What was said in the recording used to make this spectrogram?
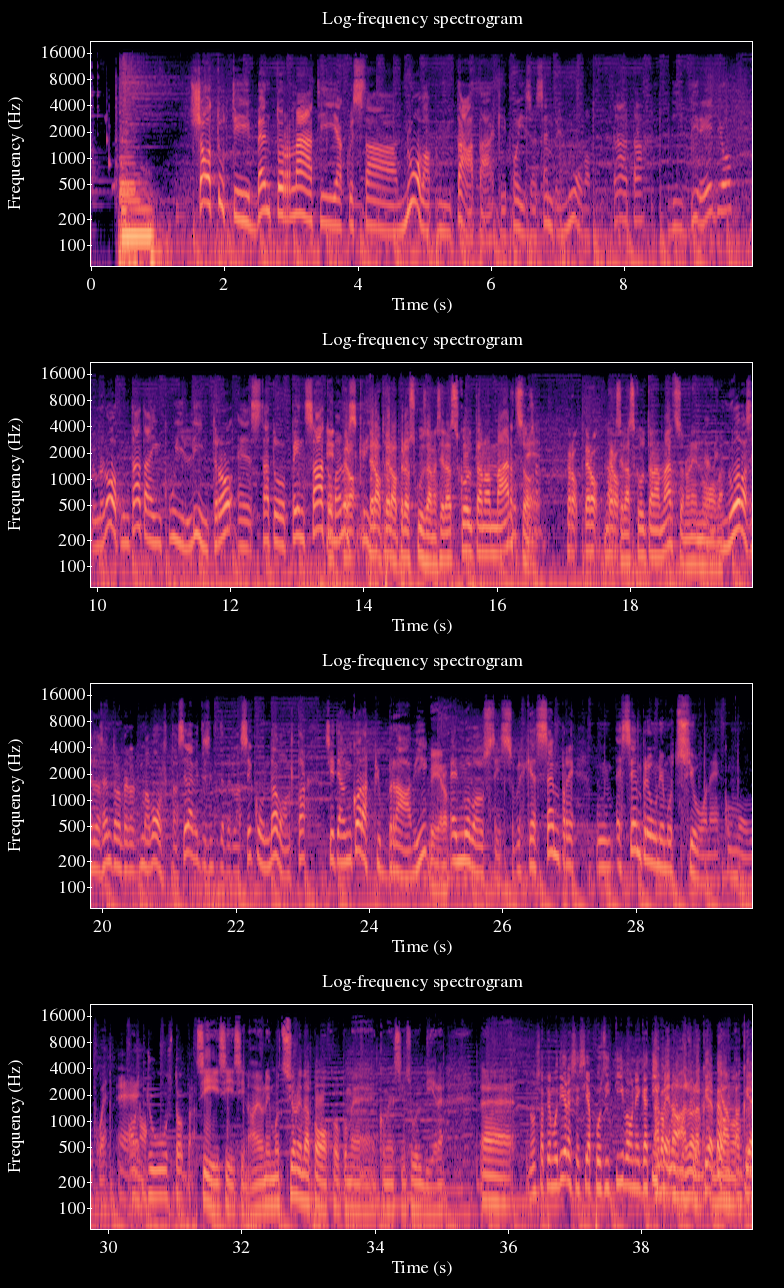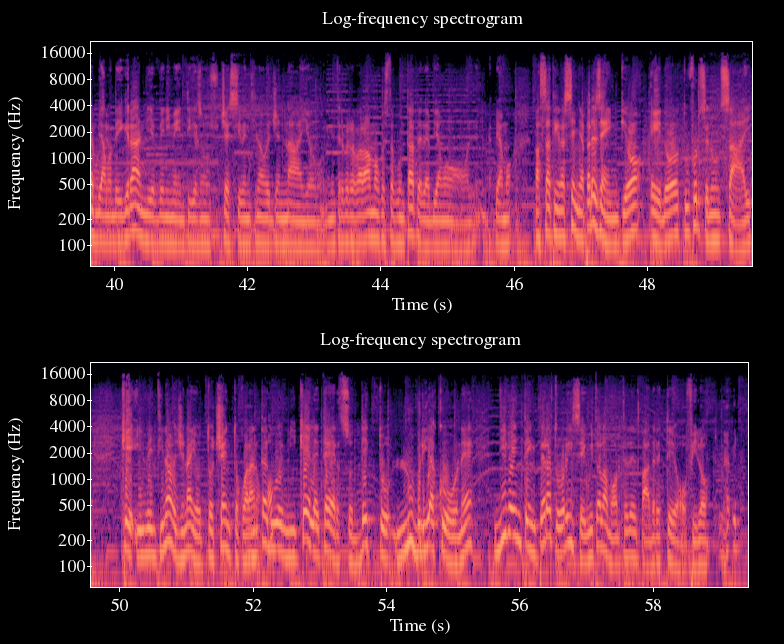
Ciao a tutti, bentornati a questa nuova puntata, che poi è sempre nuova puntata di B-Radio, una nuova puntata in cui l'intro è stato pensato Eh, ma non però, scritto. però, però, però, scusa, ma se l'ascoltano a marzo. Eh, Però, però, no, però se l'ascoltano a marzo non è Eh, nuova. nuova se la sentono per la prima volta, se l'avete sentita per la seconda volta siete ancora più bravi, Vero. è nuovo lo stesso, perché è sempre, un- è sempre un'emozione comunque. è o no? giusto. bravo. Sì, sì, sì, no, è un'emozione da poco, come, come si suol dire. Eh, Non sappiamo dire se sia positiva o negativa. Vabbè, no, allora qui abbiamo, qui abbiamo dei grandi avvenimenti che sono successi il 29 gennaio. Mentre preparavamo questa puntata li abbiamo, li abbiamo passati in rassegna. Per esempio, Edo, tu forse non sai che il 29 gennaio 842 Michele III, detto l'Ubriacone, diventa imperatore in seguito alla morte del padre Teofilo.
